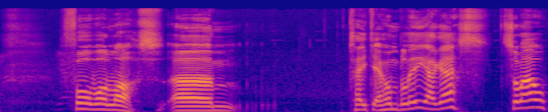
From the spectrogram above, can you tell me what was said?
4-1 loss. Um, take it humbly, I guess, somehow.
